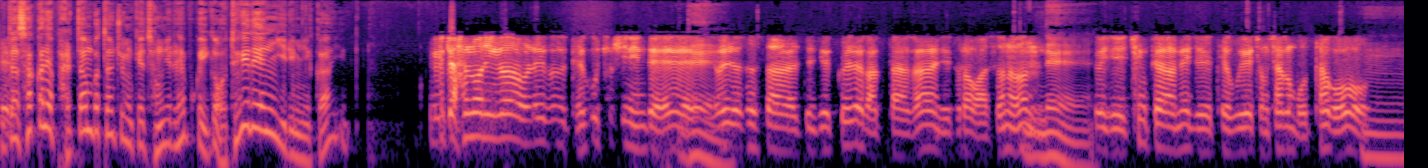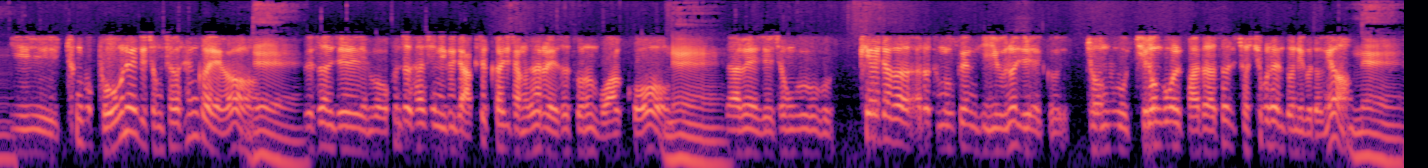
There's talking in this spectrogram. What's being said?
일단 네. 사건의 발단부터 좀 이렇게 정리를 해볼까? 이게 어떻게 된 일입니까? 이제 할머니가 원래 그 대구 출신인데 네. 16살 때 이제 끌려갔다가 이제 돌아와서는 네. 그 이제 창피함에 이제 대구에 정착을 못 하고 음, 이 충북 보은에 이제 정착을 한 거예요. 네. 그래서 이제 뭐 혼자 사시니까 이제 악재까지 장사를 해서 돈을 모았고 네. 그다음에 이제 정부 피해자로 등록된 이유는 이제 그 정부 지원금을 받아서 저축을 한 돈이거든요. 네.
